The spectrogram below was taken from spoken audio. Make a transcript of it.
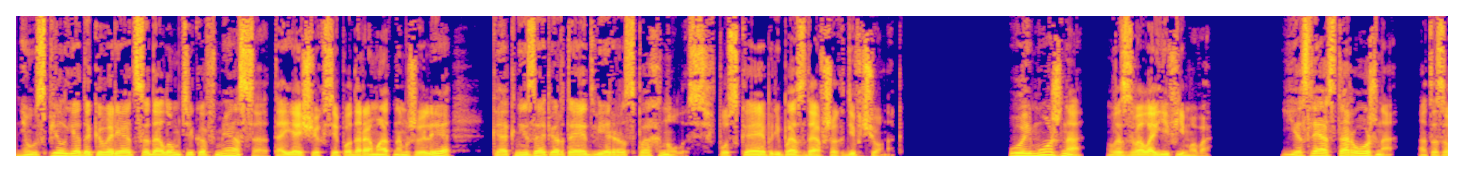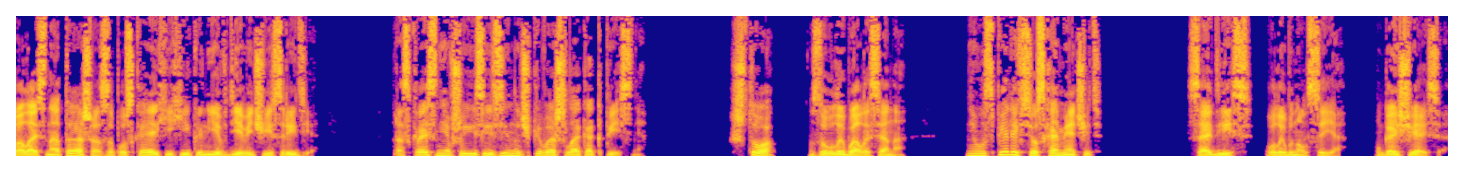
Не успел я доковыряться до ломтиков мяса, таящихся под ароматным желе, как незапертая дверь распахнулась, впуская припоздавших девчонок. «Ой, можно?» — воззвала Ефимова. «Если осторожно», — отозвалась Наташа, запуская хихиканье в девичьей среде. Раскрасневшаяся Зиночка вошла как песня. «Что?» — заулыбалась она. «Не успели все схомячить?» «Садись», — улыбнулся я. «Угощайся».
